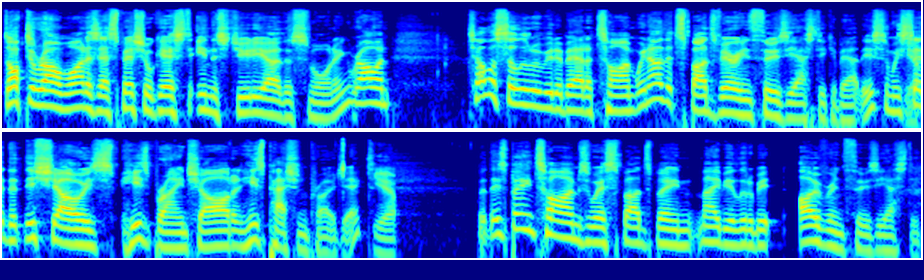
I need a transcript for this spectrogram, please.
Dr. Rohan White is our special guest in the studio this morning. Rohan, tell us a little bit about a time. We know that Spud's very enthusiastic about this, and we said that this show is his brainchild and his passion project. Yep. But there's been times where Spud's been maybe a little bit over enthusiastic.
